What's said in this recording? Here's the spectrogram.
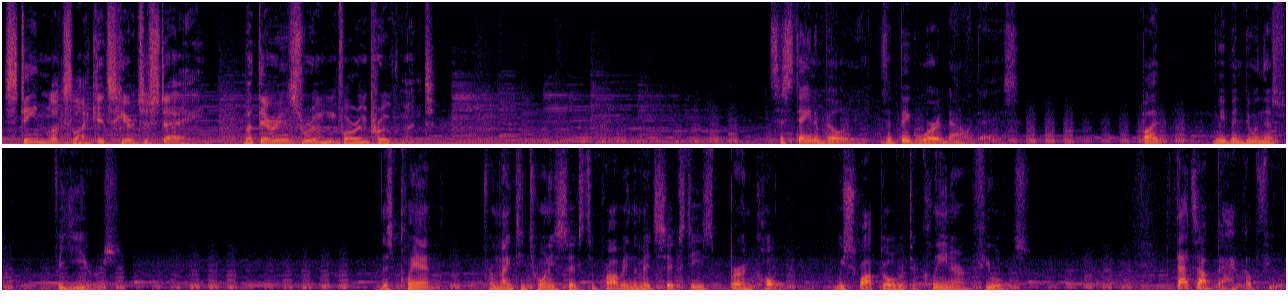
Steam looks like it's here to stay, but there is room for improvement. Sustainability is a big word nowadays. But we've been doing this for years. This plant, from 1926 to probably in the mid-60s, burned coal. We swapped over to cleaner fuels. But that's our backup fuel.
